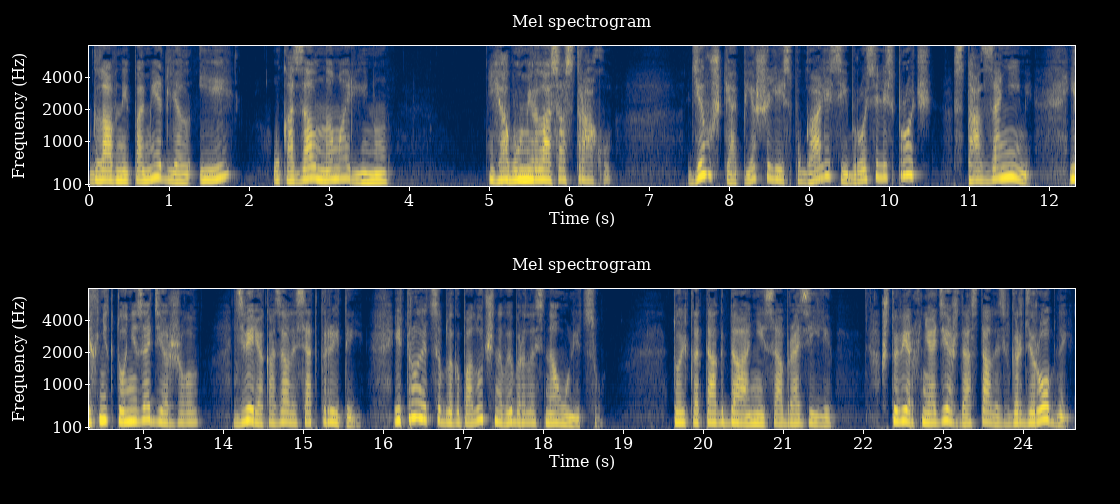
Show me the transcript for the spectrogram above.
Главный помедлил и указал на Марину. «Я бы умерла со страху!» Девушки опешили, испугались и бросились прочь. Стас за ними. Их никто не задерживал. Дверь оказалась открытой, и троица благополучно выбралась на улицу. Только тогда они сообразили, что верхняя одежда осталась в гардеробной.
